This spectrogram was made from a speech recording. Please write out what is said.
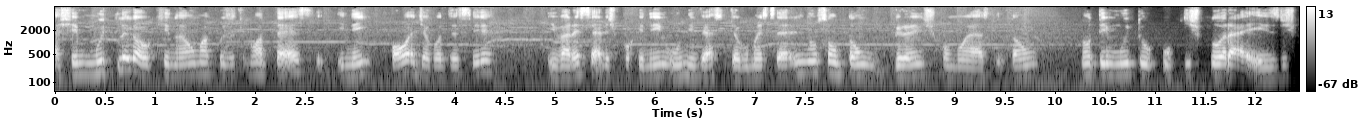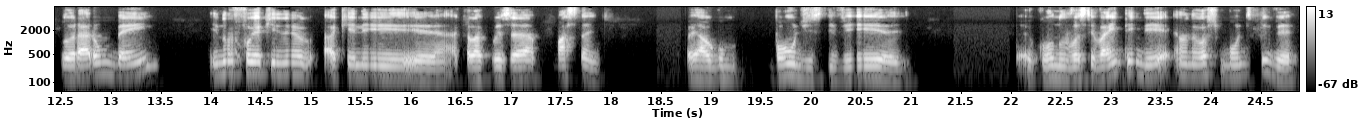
achei muito legal, que não é uma coisa que acontece e nem pode acontecer em várias séries, porque nem o universo de algumas séries não são tão grandes como essa. Então não tem muito o que explorar. Eles exploraram bem e não foi aquele, aquele aquela coisa maçante. Foi algo bom de se ver. Quando você vai entender, é um negócio bom de se ver.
